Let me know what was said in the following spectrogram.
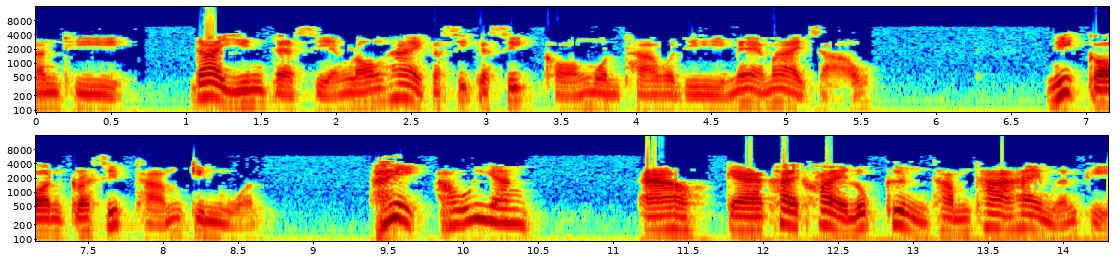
ทันที ได้ยินแต่เสียงร้องไห้กระซิกกระซิกของมนทาวดีแม่ม่ายสาว นิกรกระซิบถามกิมหงวน เฮ้ย เอาหรือยัง อ้าว แกค่อยๆลุกขึ้นทำท่าให้เหมือนผี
